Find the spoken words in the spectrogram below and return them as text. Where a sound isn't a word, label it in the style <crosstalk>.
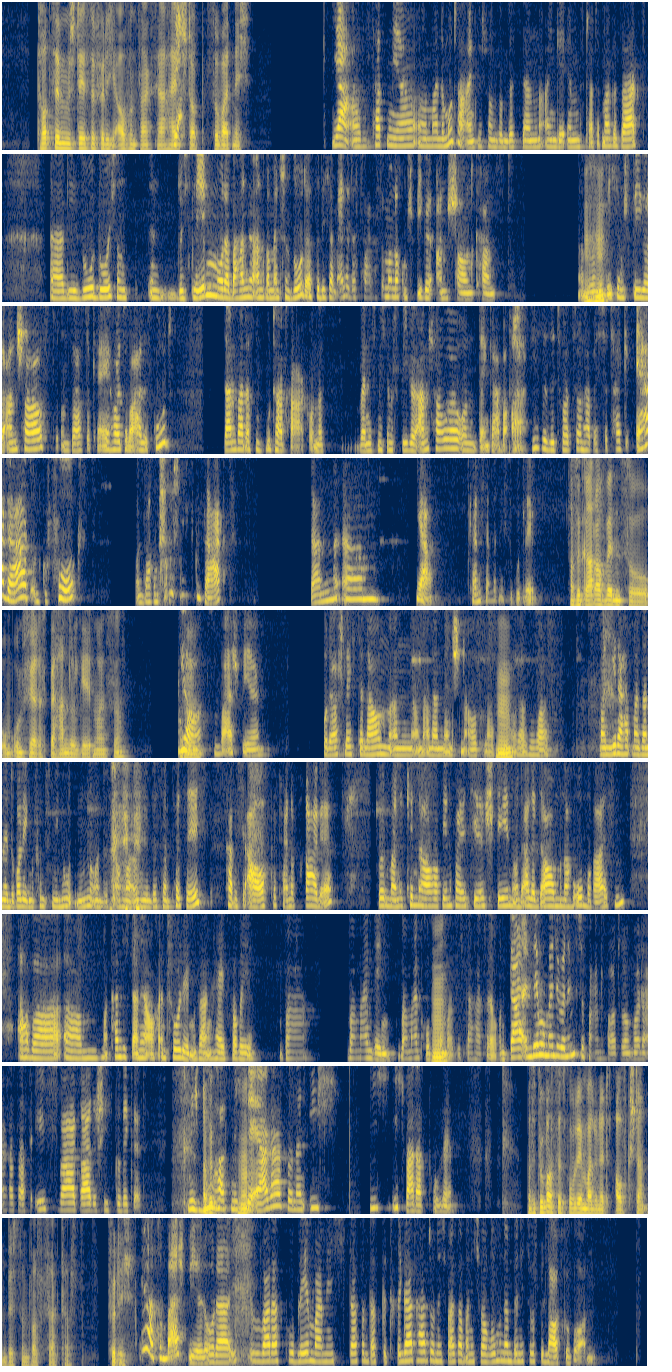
trotzdem stehst du für dich auf und sagst, ja, halt, ja. stopp, soweit nicht. Ja, also es hat mir äh, meine Mutter eigentlich schon so ein bisschen eingeimpft, hat immer gesagt, äh, geh so durch und in, durchs Leben oder behandle andere Menschen so, dass du dich am Ende des Tages immer noch im Spiegel anschauen kannst. Also mhm. wenn du mhm. dich im Spiegel anschaust und sagst, okay, heute war alles gut, dann war das ein guter Tag. Und das, wenn ich mich im Spiegel anschaue und denke, aber oh, diese Situation habe ich total geärgert und gefuchst und warum habe ich nichts gesagt, dann ähm, ja, kann ich damit nicht so gut leben. Also gerade auch wenn es so um unfaires Behandeln geht, meinst du? Ja, zum Beispiel. Oder schlechte Launen an, an anderen Menschen auslassen mhm. oder sowas. Ich meine, jeder hat mal seine drolligen fünf Minuten und ist auch mal irgendwie ein bisschen pissig. Habe ich auch, gar keine Frage. Würden meine Kinder auch auf jeden Fall jetzt hier stehen und alle Daumen nach oben reißen. Aber ähm, man kann sich dann ja auch entschuldigen und sagen, hey, sorry, war, war mein Ding, war mein Problem, mhm. was ich da hatte. Und da in dem Moment übernimmst du Verantwortung, weil du einfach sagst, ich war gerade schief gewickelt. Nicht du also, hast mich ja. geärgert, sondern ich, ich, ich war das Problem. Also du warst das Problem, weil du nicht aufgestanden bist und was gesagt hast. Für dich. Ja, zum Beispiel. Oder ich war das Problem, weil mich das und das getriggert hat und ich weiß aber nicht warum und dann bin ich zum Beispiel laut geworden.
